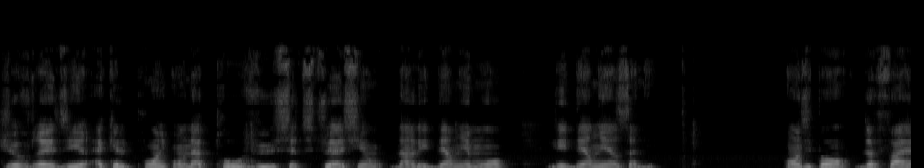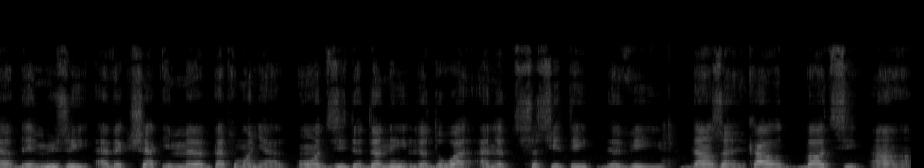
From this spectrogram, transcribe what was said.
je voudrais dire à quel point on a trop vu cette situation dans les derniers mois les dernières années. On dit pas de faire des musées avec chaque immeuble patrimonial. On dit de donner le droit à notre société de vivre dans un cadre bâti en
